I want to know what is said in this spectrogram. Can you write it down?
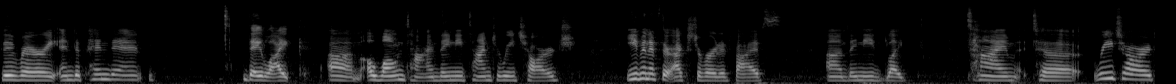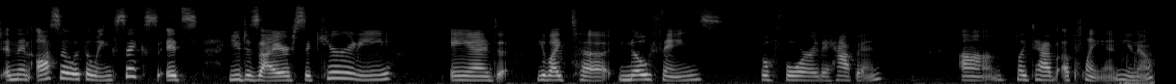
They're very independent. They like um, alone time. They need time to recharge. Even if they're extroverted fives, um, they need like time to recharge. And then also with the wing six, it's you desire security and you like to know things before they happen. Um, like to have a plan, you know?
